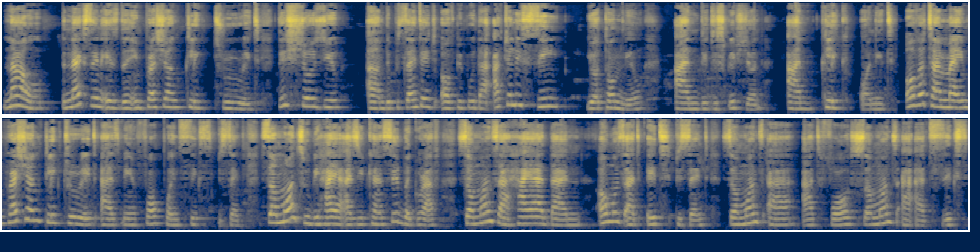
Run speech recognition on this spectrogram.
Now, the next thing is the impression click-through rate. This shows you um, the percentage of people that actually see your thumbnail and the description and click on it. Over time, my impression click-through rate has been 4.6%. Some months will be higher as you can see the graph. Some months are higher than almost at 8%. Some months are at 4, some months are at 6.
